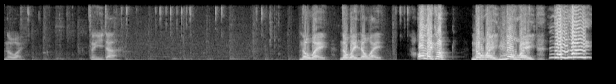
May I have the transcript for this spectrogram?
No way. Don't you dare. No way. No way, no way. Oh my god! No way, no way, no way!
